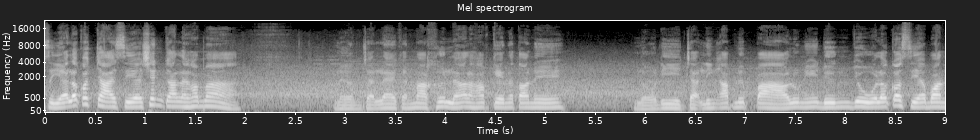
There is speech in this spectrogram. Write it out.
เสียแล้วก็จ่ายเสียเช่นกันเลยครับมาเริ่มจะแลกกันมากขึ้นแล้วนะครับเกมในตอนนี้โรดี้จะลิงอัพหรือเปล่าลูกนี้ดึงอยู่แล้วก็เสียบอล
